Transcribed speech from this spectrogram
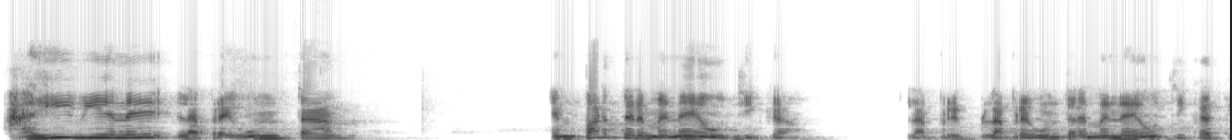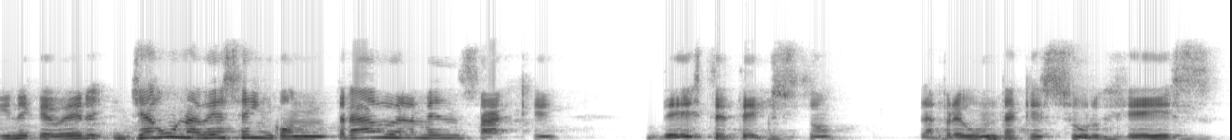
Ahí viene la pregunta, en parte hermenéutica. La, pregunta hermenéutica tiene que ver, ya una vez encontrado el mensaje de este texto, la pregunta que surge es,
